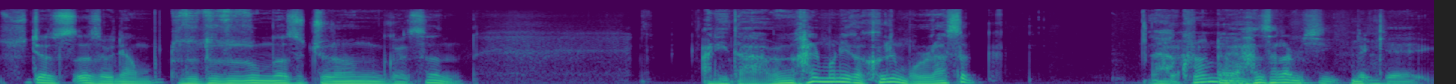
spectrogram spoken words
수저 써서 그냥 두두두둑 넣어서 주는 것은 아니다. 할머니가 그걸 몰라서 아, 그럼요. 한 사람씩 이렇게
